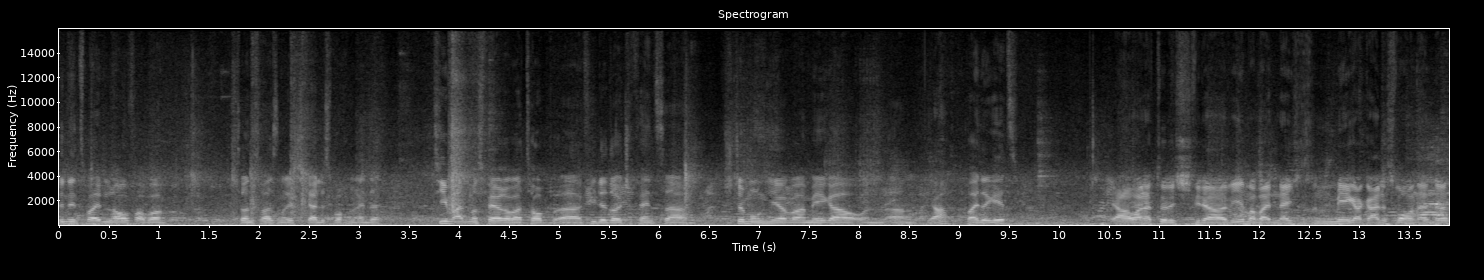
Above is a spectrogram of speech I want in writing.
in den zweiten Lauf, aber sonst war es ein richtig geiles Wochenende. Teamatmosphäre war top, äh, viele deutsche Fans da, Stimmung hier war mega und ähm, ja, weiter geht's. Ja, war natürlich wieder wie immer bei den Nations ein mega geiles Wochenende.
